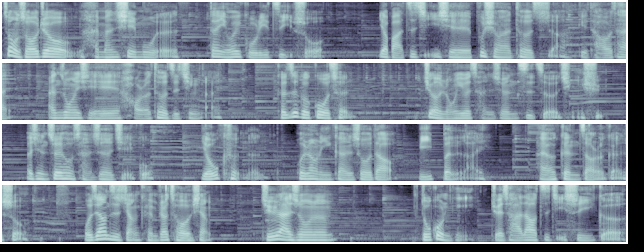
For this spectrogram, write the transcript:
这种时候就还蛮羡慕的，但也会鼓励自己说，要把自己一些不喜欢的特质啊给淘汰，安装一些好的特质进来。可这个过程就很容易会产生自责情绪，而且最后产生的结果，有可能会让你感受到比本来还要更糟的感受。我这样子讲可能比较抽象，举例来说呢，如果你觉察到自己是一个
